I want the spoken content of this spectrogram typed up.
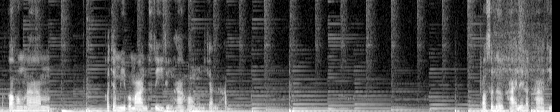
แล้วก็ห้องน้ำก็จะมีประมาณ 4-5 ห้องเหมือนกันนะครับเราเสนอขายในราคาที่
